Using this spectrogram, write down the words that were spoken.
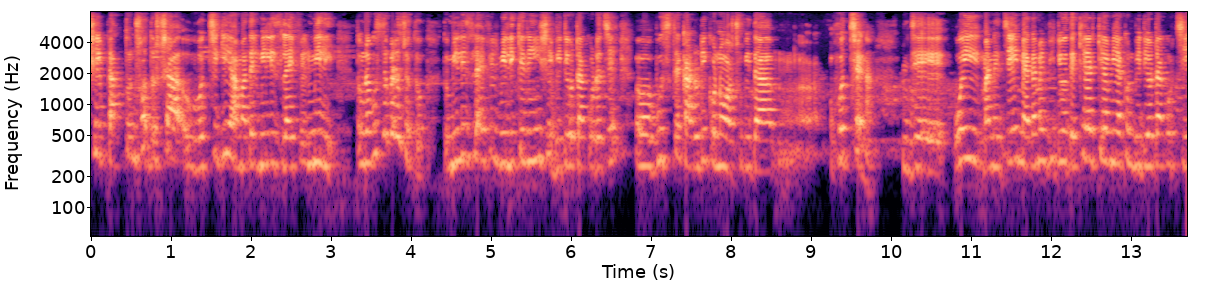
সেই প্রাক্তন সদস্যা হচ্ছে কি আমাদের মিলিজ লাইফের মিলি। তোমরা বুঝতে পেরেছ তো? তো মিলিজ লাইফের মিলিকে নিয়ে সে ভিডিওটা করেছে বুঝতে কারোরই কোনো অসুবিধা হচ্ছে না। যে ওই মানে যেই ম্যাডামের ভিডিও দেখে আর কি আমি এখন ভিডিওটা করছি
